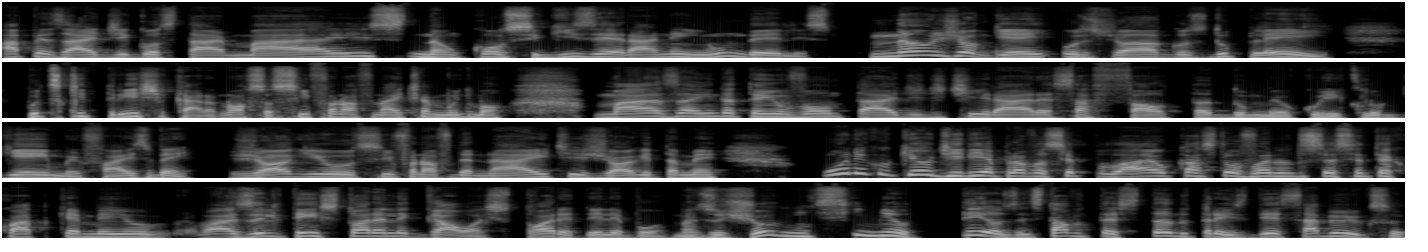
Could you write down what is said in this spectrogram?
Apesar de gostar mais, não consegui zerar nenhum deles. Não joguei os jogos do Play. Putz, que triste, cara. Nossa, Symphony of Night é muito bom. Mas ainda tenho vontade de tirar essa falta do meu currículo gamer. Faz bem. Jogue o Symphony of the Night, jogue também. O único que eu diria pra você pular é o Castlevania do 64, que é meio. Mas ele tem história legal, a história dele é boa. Mas o jogo em si, meu Deus, eles estavam testando 3D, sabe, Wilson?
